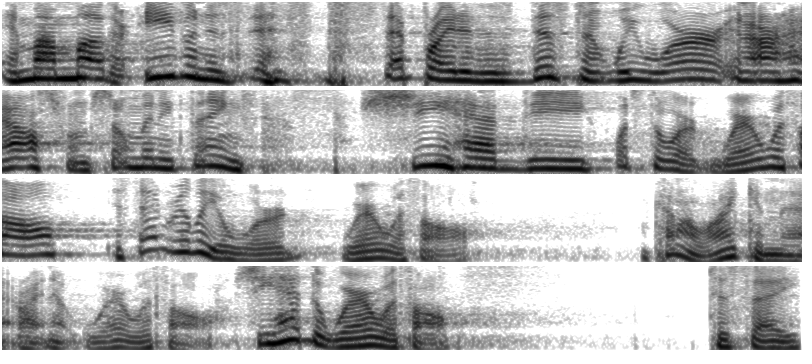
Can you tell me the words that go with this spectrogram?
And my mother, even as, as separated, as distant we were in our house from so many things, she had the, what's the word, wherewithal? Is that really a word? Wherewithal. I'm kind of liking that right now, wherewithal. She had the wherewithal to say,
